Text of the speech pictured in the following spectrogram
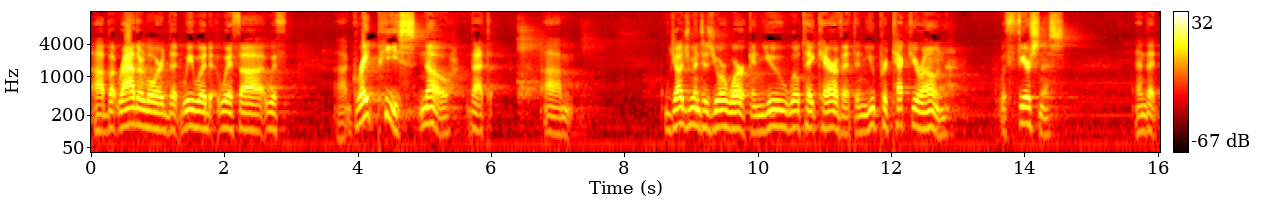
uh, but rather, Lord, that we would, with, uh, with uh, great peace, know that um, judgment is your work and you will take care of it and you protect your own with fierceness, and that,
